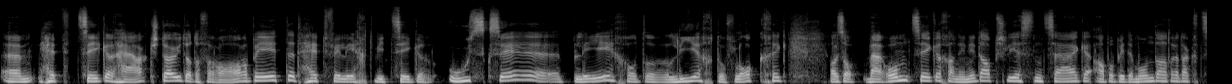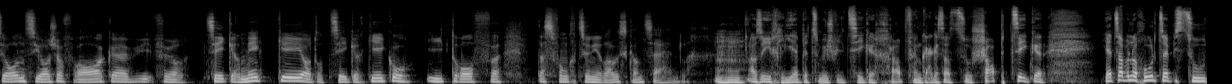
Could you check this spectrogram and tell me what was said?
Ähm, hat Ziger hergestellt oder verarbeitet, hat vielleicht wie Ziger ausgesehen, bleich oder leicht oder flockig. Also warum Ziger kann ich nicht abschließend sagen, aber bei der Mundartredaktion sind auch schon Fragen wie für Ziger Nicki oder Ziger Gigo eingetroffen. Das funktioniert alles ganz ähnlich. Mhm. Also ich liebe zum Beispiel Ziger Krapfen im Gegensatz zu Schabziger. Jetzt aber noch kurz etwas zu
